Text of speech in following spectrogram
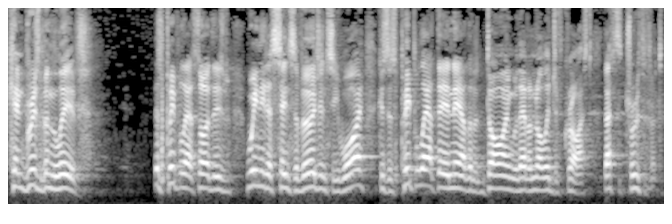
Can Brisbane live? There's people outside these. We need a sense of urgency. Why? Because there's people out there now that are dying without a knowledge of Christ. That's the truth of it.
